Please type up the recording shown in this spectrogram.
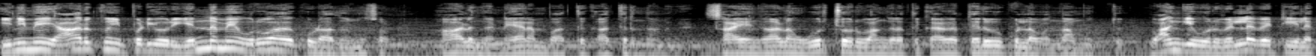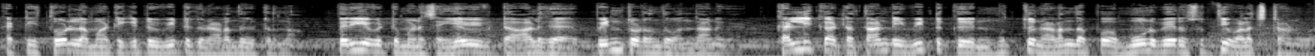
இனிமே யாருக்கும் இப்படி ஒரு எண்ணமே உருவாக கூடாதுன்னு சொன்னான். ஆளுங்க நேரம் பார்த்து காத்திருந்தானுங்க. சாயங்காலம் ஊர்ச்சோறு வாங்குறதுக்காக தெருவுக்குள்ள வந்தான் முத்து. வாங்கி ஒரு வெள்ளை வேட்டியில கட்டி தோல்ல மாட்டிக்கிட்டு வீட்டுக்கு நடந்துகிட்டு இருந்தான். பெரிய வீட்டு மனுஷன் ஏவி விட்ட ஆளுக பின்தொடர்ந்து வந்தானுங்க. கள்ளிக்காட்டை தாண்டி வீட்டுக்கு முத்து நடந்தப்போ மூணு பேரும் சுத்தி வளைச்சிட்டானுவ.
